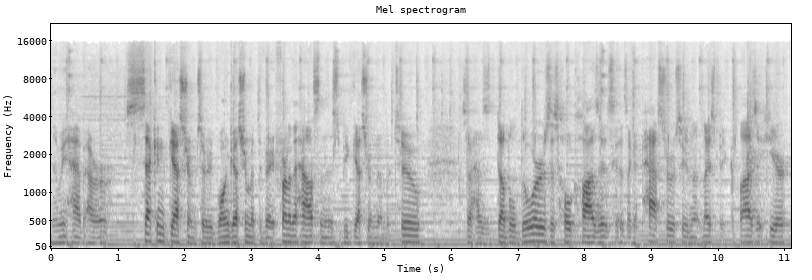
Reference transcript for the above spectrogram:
Then we have our second guest room. So we have one guest room at the very front of the house and this would be guest room number two. So it has double doors, this whole closet, it's like a pass through, so you have a nice big closet here.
